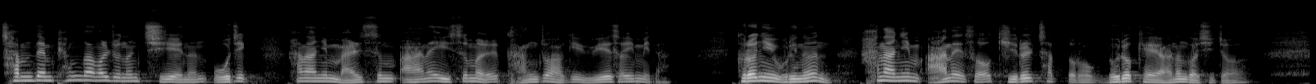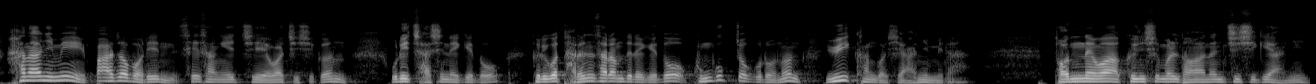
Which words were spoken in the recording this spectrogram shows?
참된 평강을 주는 지혜는 오직 하나님 말씀 안에 있음을 강조하기 위해서입니다. 그러니 우리는 하나님 안에서 길을 찾도록 노력해야 하는 것이죠. 하나님이 빠져버린 세상의 지혜와 지식은 우리 자신에게도 그리고 다른 사람들에게도 궁극적으로는 유익한 것이 아닙니다. 번뇌와 근심을 더하는 지식이 아닌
